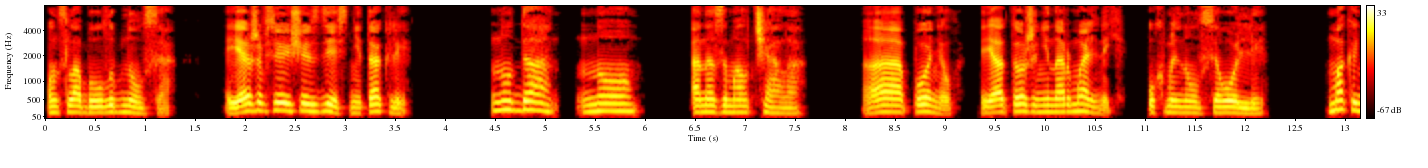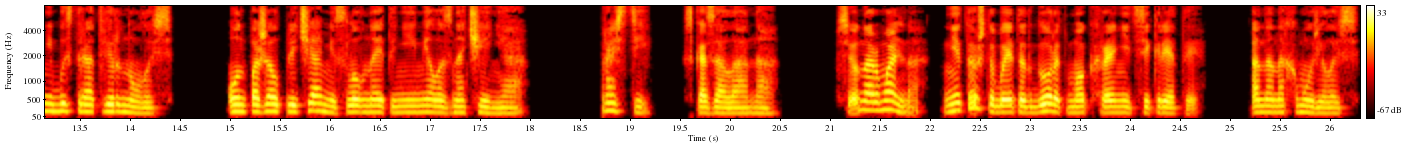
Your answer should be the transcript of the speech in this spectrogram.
он слабо улыбнулся. Я же все еще здесь, не так ли? Ну да, но она замолчала. А, понял. Я тоже ненормальный, ухмыльнулся Олли. Мака не быстро отвернулась. Он пожал плечами, словно это не имело значения. Прости, сказала она. «Все нормально. Не то чтобы этот город мог хранить секреты. Она нахмурилась.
